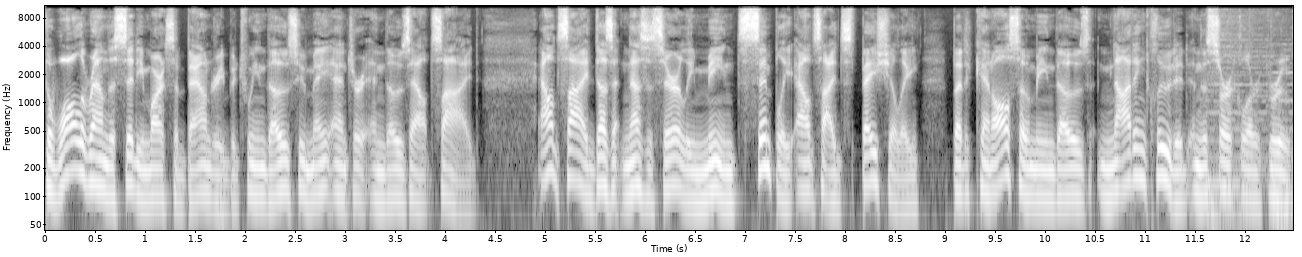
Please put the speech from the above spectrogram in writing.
The wall around the city marks a boundary between those who may enter and those outside. Outside doesn't necessarily mean simply outside spatially, but it can also mean those not included in the circular group.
